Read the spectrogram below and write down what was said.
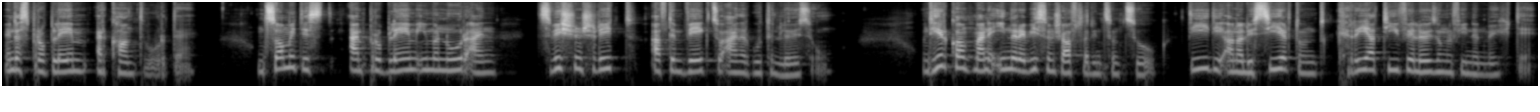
wenn das Problem erkannt wurde. Und somit ist ein Problem immer nur ein Zwischenschritt auf dem Weg zu einer guten Lösung. Und hier kommt meine innere Wissenschaftlerin zum Zug, die, die analysiert und kreative Lösungen finden möchte.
